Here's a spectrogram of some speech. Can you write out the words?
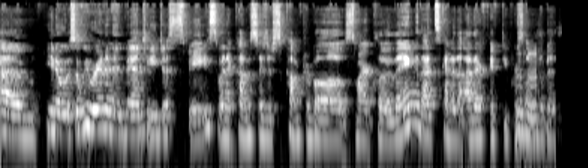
um, you know, so we were in an advantageous space when it comes to just comfortable, smart clothing. That's kind of the other 50% mm-hmm. of the business.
